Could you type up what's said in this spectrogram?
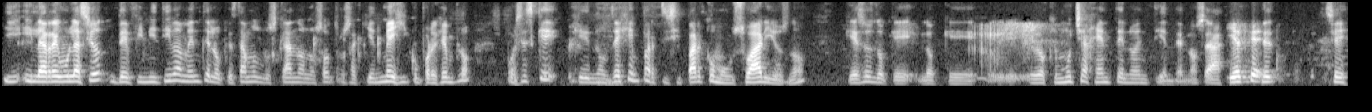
Y, y, la regulación, definitivamente lo que estamos buscando nosotros aquí en México, por ejemplo, pues es que, que nos dejen participar como usuarios, ¿no? Que eso es lo que, lo que, eh, lo que mucha gente no entiende, ¿no? O sea, y es que, sí.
